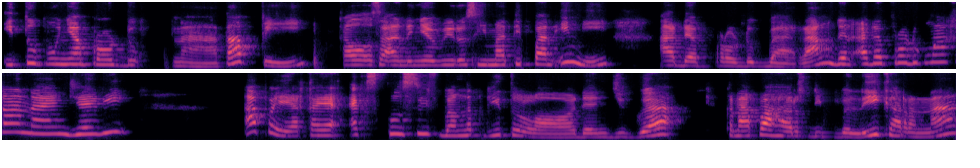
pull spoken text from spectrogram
itu punya produk. Nah, tapi kalau seandainya virus himatipan ini ada produk barang dan ada produk makanan. Jadi apa ya kayak eksklusif banget gitu loh dan juga kenapa harus dibeli karena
